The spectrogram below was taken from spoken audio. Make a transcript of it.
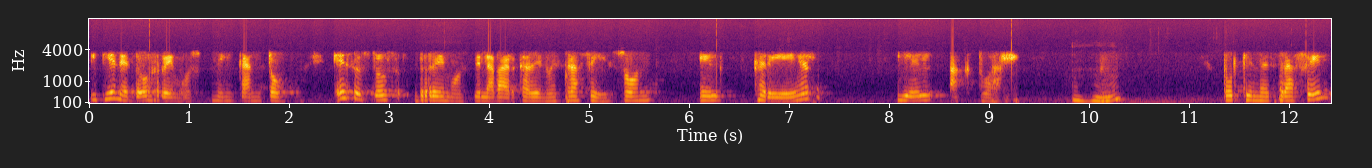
y tiene dos remos, me encantó. Esos dos remos de la barca de nuestra fe son el creer y el actuar. Porque nuestra fe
